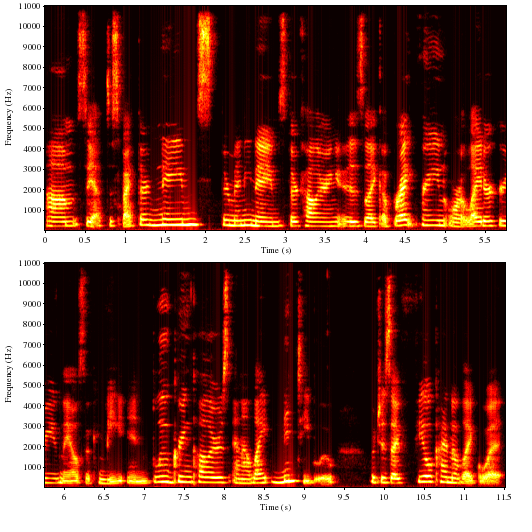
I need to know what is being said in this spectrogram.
Um, so yeah, despite their names, their many names, their coloring is like a bright green or a lighter green. They also can be in blue green colors and a light minty blue, which is I feel kind of like what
